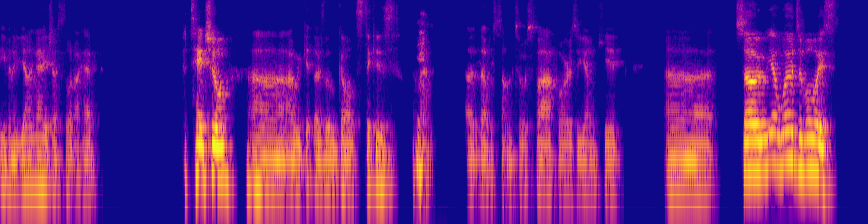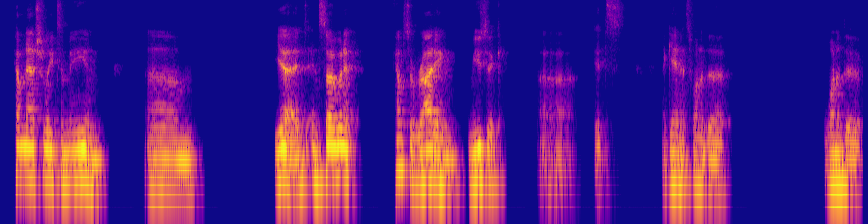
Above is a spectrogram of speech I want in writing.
even a young age, I thought I had potential. Uh, I would get those little gold stickers. Yeah uh, that was something to aspire for as a young kid. Uh, so yeah, words have always come naturally to me, and um, yeah, and and so when it comes to writing music, uh, it's again, it's one of the one of the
